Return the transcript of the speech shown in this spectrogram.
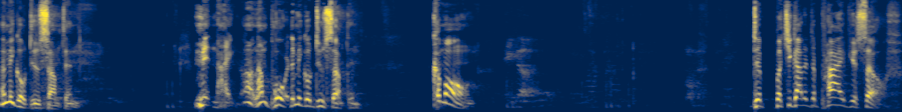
Let me go do something. Midnight. Oh, I'm bored. Let me go do something. Come on. De- but you got to deprive yourself.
